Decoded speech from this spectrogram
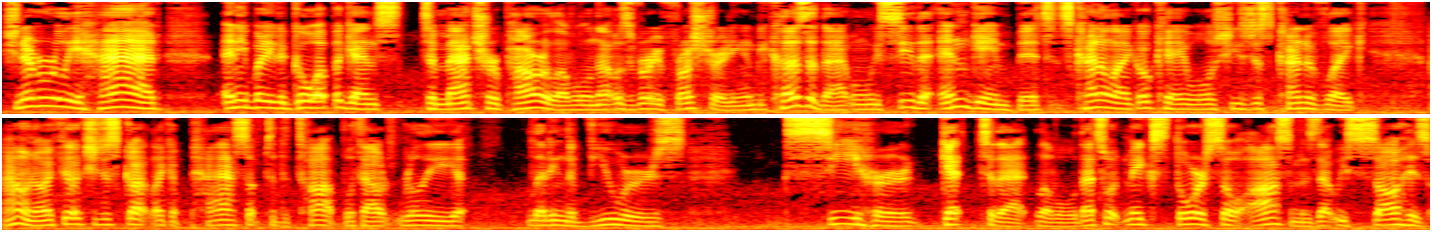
She never really had anybody to go up against to match her power level and that was very frustrating. And because of that when we see the end game bits it's kind of like okay well she's just kind of like i don't know i feel like she just got like a pass up to the top without really letting the viewers see her get to that level. That's what makes thor so awesome is that we saw his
